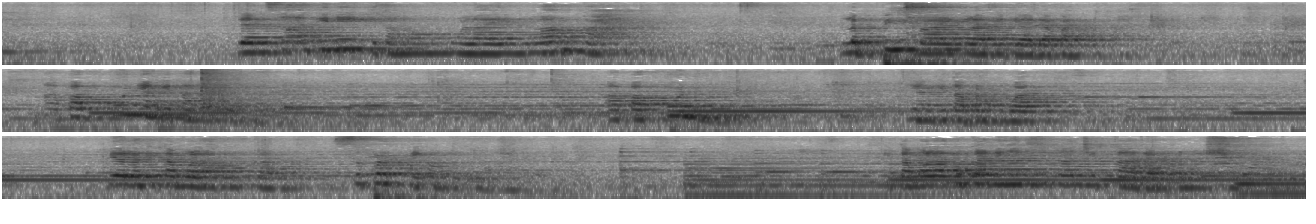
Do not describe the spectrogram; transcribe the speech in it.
Dan saat ini kita mau mulai langkah lebih baik lagi di hadapan Tuhan. Apa pun yang kita lakukan, apa pun yang kita berbuat, biarlah kita melakukan seperti untuk Tuhan. Kita melakukan dengan sukacita dan penuh syukur.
